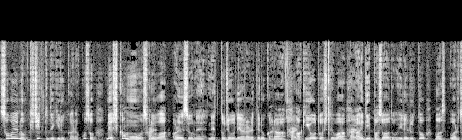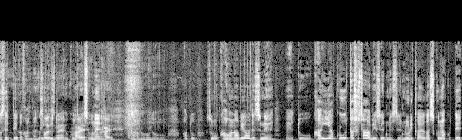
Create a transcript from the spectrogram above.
そういうのをきちっとできるからこそ、で、しかももそれはあれですよね、はい、ネット上でやられてるから、はい、まあ、企業としては ID、パスワードを入れると、まあ割と設定が簡単にできる、ね、ということですよね。なあと、そのカオナビはですね、えっ、ー、と、解約、他社サービスでですね、乗り換えが少なくて、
